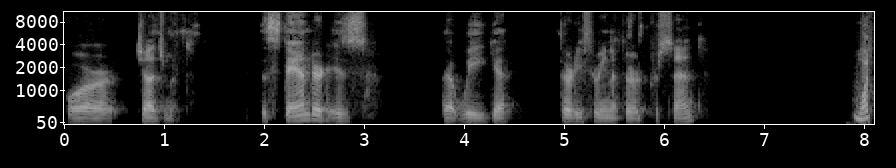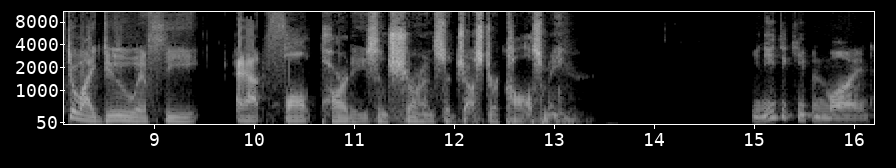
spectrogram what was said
or judgment. The standard is that we get 33 and a third percent. What do I do if the at fault party's insurance adjuster calls me? You need to keep in mind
